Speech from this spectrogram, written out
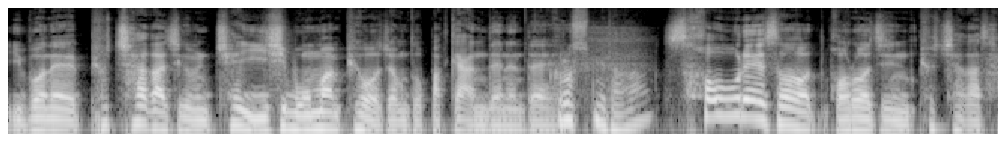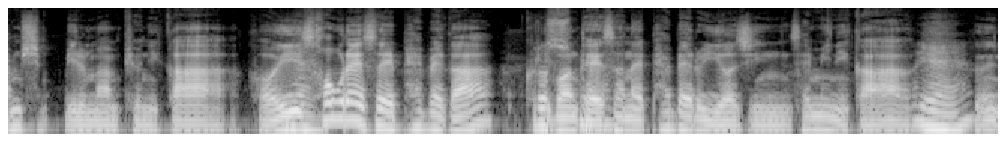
이번에 표차가 지금 채 25만 표 정도밖에 안 되는데 그렇습니다. 서울에서 벌어진 표차가 31만 표니까 거의 네. 서울에서의 패배가 그렇습니다. 이번 대선의 패배로 이어진 셈이니까 예, 그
